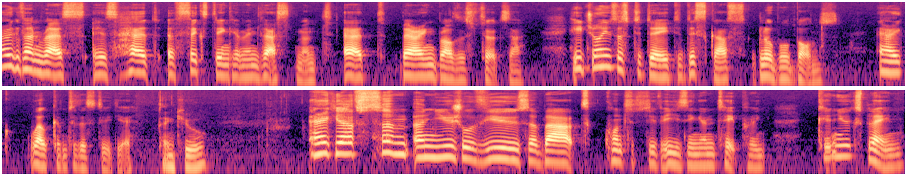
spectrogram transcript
Eric Vanraes is head of fixed income investment at Baring Brothers Sturdza. He joins us today to discuss global bonds. Eric, welcome to the studio. Thank you. Eric, you have some unusual views about quantitative easing and tapering. Can you explain?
